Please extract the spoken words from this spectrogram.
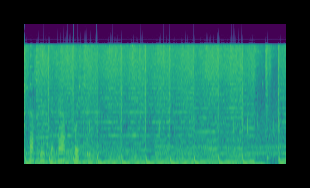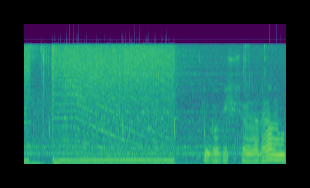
Сейчас мы тебя отпустим. Губищу все разодрал ему.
